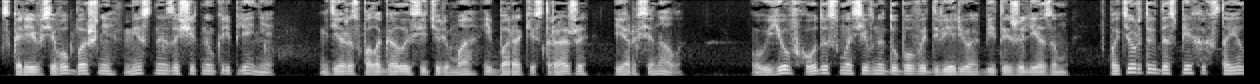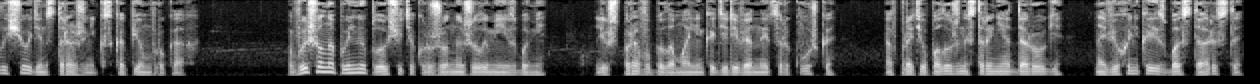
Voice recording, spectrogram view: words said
Скорее всего, башня — местное защитное укрепление, где располагалась и тюрьма, и бараки стражи, и арсенал. У ее входа с массивной дубовой дверью, обитой железом, в потертых доспехах стоял еще один стражник с копьем в руках. Вышел на пыльную площадь, окруженную жилыми избами. Лишь справа была маленькая деревянная церквушка, а в противоположной стороне от дороги навехонькая изба старосты,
